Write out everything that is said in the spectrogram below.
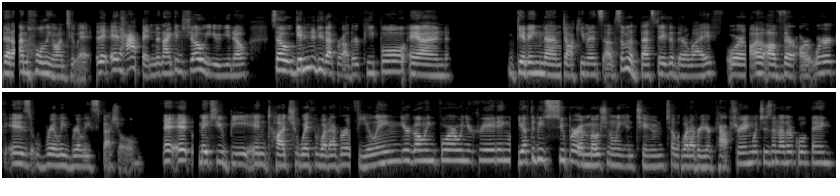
that I'm holding on to it. it. It happened and I can show you, you know. So getting to do that for other people and giving them documents of some of the best days of their life or of their artwork is really, really special. It, it, makes you be in touch with whatever feeling you're going for when you're creating. You have to be super emotionally in tune to whatever you're capturing, which is another cool thing.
